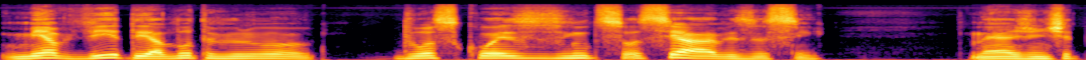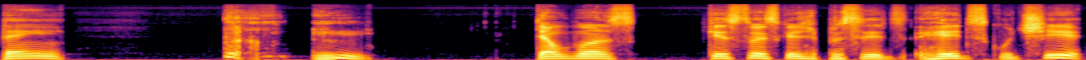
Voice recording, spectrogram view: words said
minha vida e a luta virou duas coisas indissociáveis, assim. Né? A gente tem tem algumas questões que a gente precisa rediscutir,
